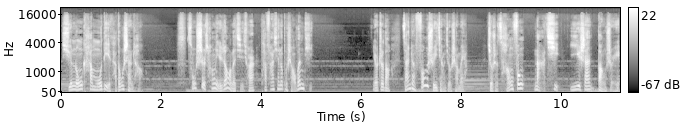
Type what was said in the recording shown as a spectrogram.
寻龙看墓地他都擅长。从市场里绕了几圈，他发现了不少问题。要知道，咱这风水讲究什么呀？就是藏风纳气依山傍水，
